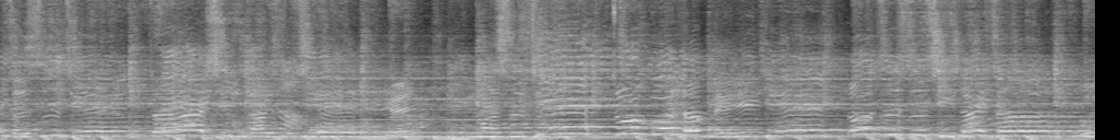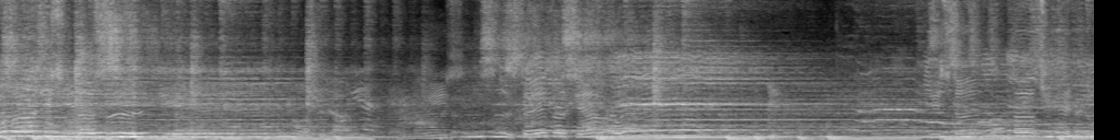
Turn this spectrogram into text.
这世界，在爱情来之前，愿愿世界走过的每一天，都只是期待着我和你的世界。你是谁的香味？你生的眷恋。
